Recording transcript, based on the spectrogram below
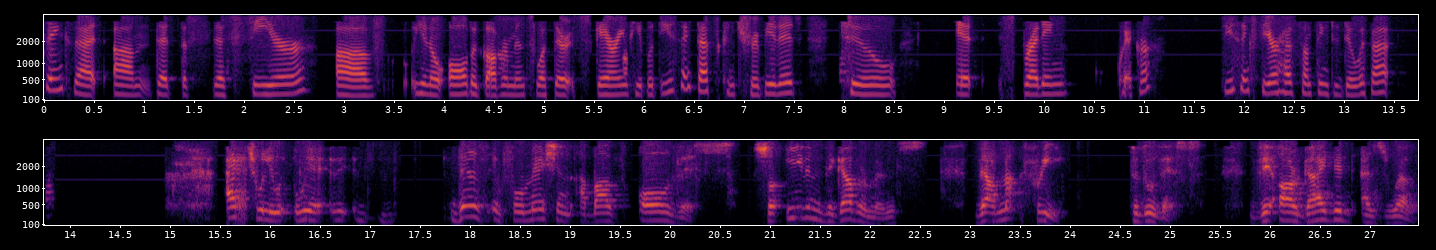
think that um, that the the fear of you know all the governments, what they're scaring people, do you think that's contributed to it spreading quicker? Do you think fear has something to do with that? Actually, there's information about all this. So even the governments, they are not free to do this they are guided as well.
